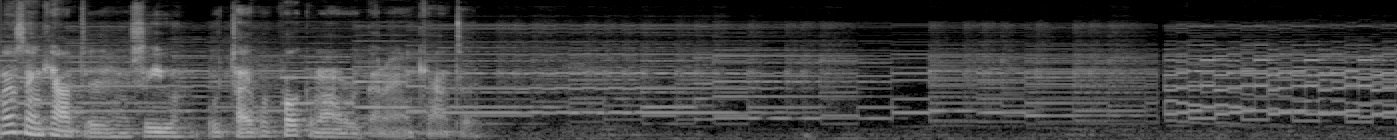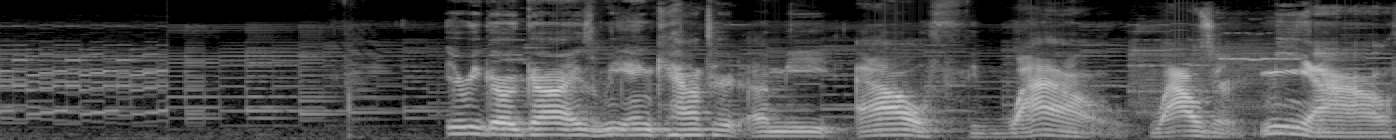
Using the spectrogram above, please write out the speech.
Let's encounter and see what type of Pokemon we're gonna encounter. Here we go, guys. We encountered a Meowth. Wow. Wowzer. Meowth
